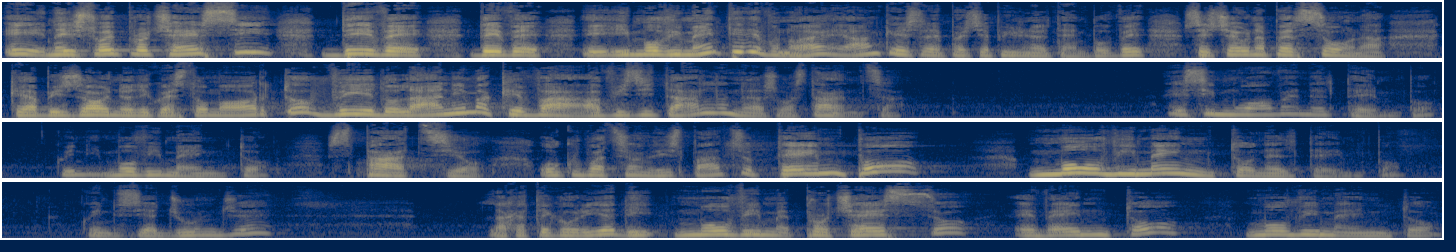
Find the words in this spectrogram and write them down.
e nei suoi processi deve, deve, i movimenti devono eh, anche essere percepibili nel tempo. Se c'è una persona che ha bisogno di questo morto, vedo l'anima che va a visitarla nella sua stanza e si muove nel tempo, quindi movimento spazio, occupazione di spazio, tempo, movimento nel tempo. Quindi si aggiunge la categoria di movime, processo, evento, movimento.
